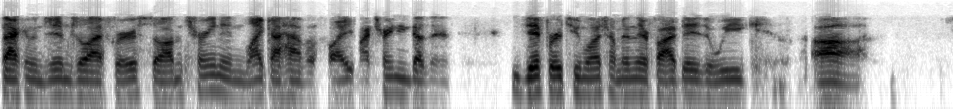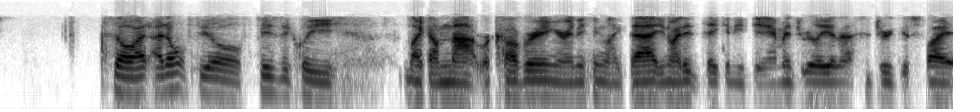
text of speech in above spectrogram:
back in the gym July 1st. So I'm training like I have a fight. My training doesn't differ too much. I'm in there five days a week. Uh, so I, I don't feel physically like I'm not recovering or anything like that. You know, I didn't take any damage really in that Cedriques fight.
